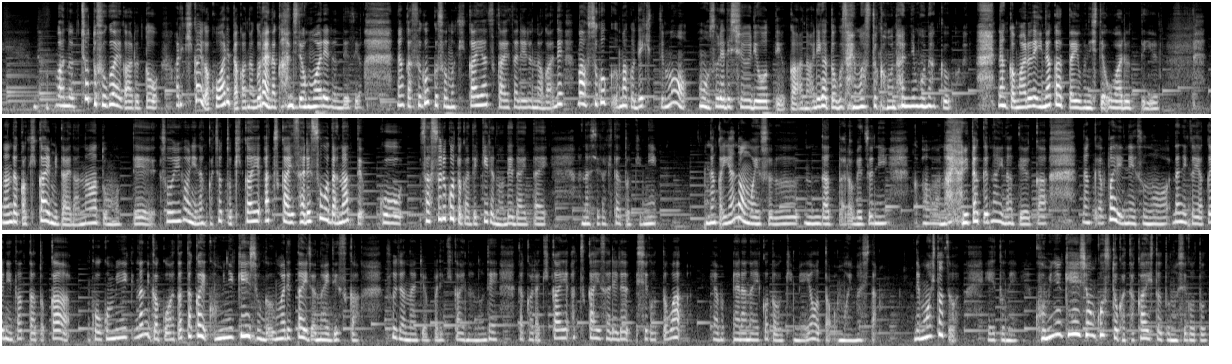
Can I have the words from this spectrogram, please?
あのちょっと不具合があるとあれ機械が壊れたかなぐらいな感じで思われるんですよ。なんかすごくその機械扱いされるのがでまあすごくうまくできてももうそれで終了っていうかあのありがとうございますとかも何にもなく なんかまるでいなかったようにして終わるっていう。なんだか機械みたいだなと思ってそういう風になんかちょっと機械扱いされそうだなってこう察することができるので大体話が来た時になんか嫌な思いするんだったら別にあの やりたくないなっていうかなんかやっぱりねその何か役に立ったとかこうコミュニ何かこう温かいコミュニケーションが生まれたいじゃないですか。そうじゃないとやっぱり機械なのでだから機械扱いされる仕事はやらないことを決めようと思いました。でもう一つはえっ、ー、とねコミュニケーションコストが高い人との仕事。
